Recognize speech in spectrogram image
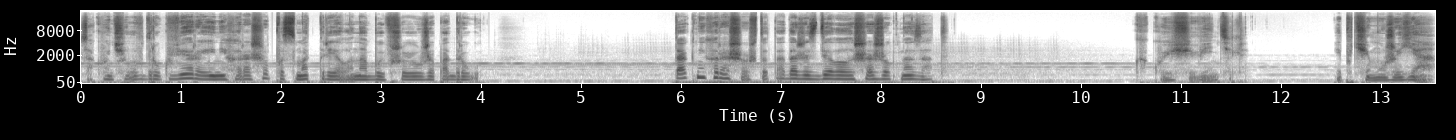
Закончила вдруг Вера и нехорошо посмотрела на бывшую уже подругу. Так нехорошо, что та даже сделала шажок назад. Какой еще вентиль? И почему же я?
